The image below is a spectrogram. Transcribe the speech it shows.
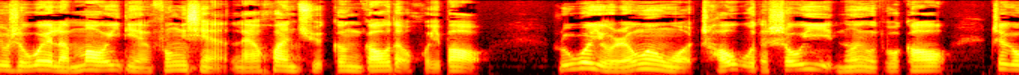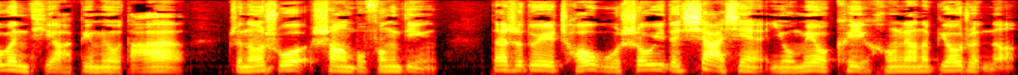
就是为了冒一点风险来换取更高的回报。如果有人问我炒股的收益能有多高，这个问题啊并没有答案，只能说上不封顶。但是对炒股收益的下限有没有可以衡量的标准呢？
